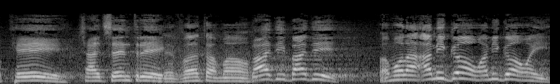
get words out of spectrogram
Okay. Child-centric. Levanta a mão. Body, body. Vamos lá, amigão, amigão aí.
